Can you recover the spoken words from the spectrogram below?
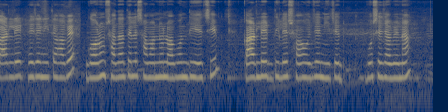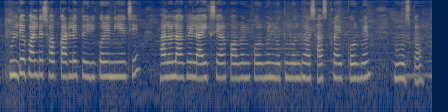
কাটলেট ভেজে নিতে হবে। গরম সাদা তেলে সামান্য লবণ দিয়েছি। কাটলেট দিলে সহজে নিচে বসে যাবে না। উল্টে পাল্টে সব কাটলেট তৈরি করে নিয়েছি। ভালো লাগলে লাইক শেয়ার কমেন্ট করবেন। নতুন বন্ধুরা সাবস্ক্রাইব করবেন। নমস্কার।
